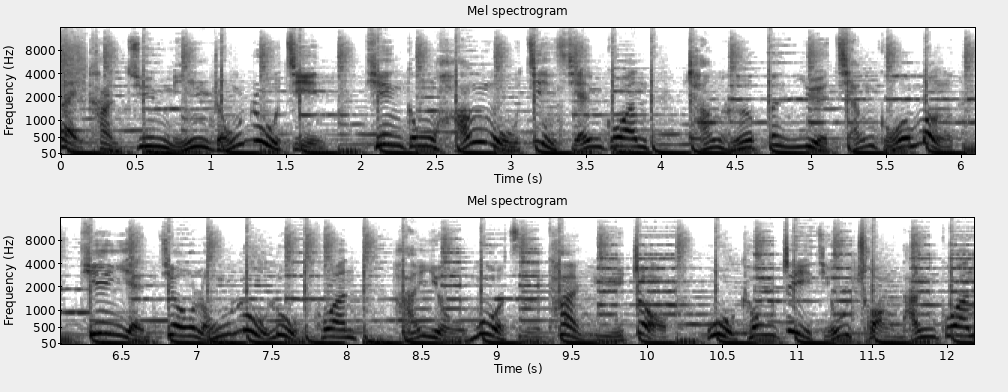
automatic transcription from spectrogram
再看军民融入紧，天宫航母进贤关，嫦娥奔月强国梦，天眼蛟龙路路宽。还有墨子探宇宙，悟空 G 九闯难关。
